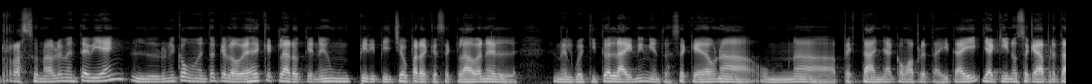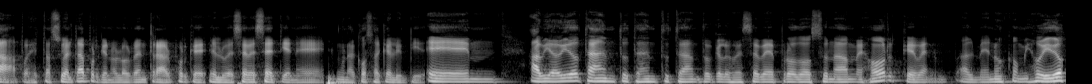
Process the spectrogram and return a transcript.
razonablemente bien. El único momento en que lo ves es que, claro, tiene un piripicho para que se clava en el, en el huequito de Lightning y entonces se queda una, una pestaña como apretadita ahí. Y aquí no se queda apretada, pues está suelta porque no logra entrar porque el USB-C tiene una cosa que lo impide. Eh, había oído tanto, tanto, tanto que los USB Pro 2 sonaban mejor, que bueno, al menos con mis oídos,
